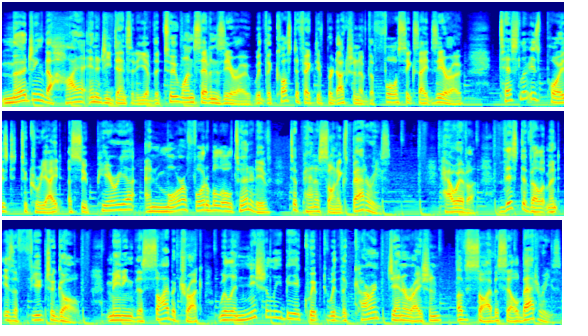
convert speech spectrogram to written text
Merging the higher energy density of the 2170 with the cost-effective production of the 4680, Tesla is poised to create a superior and more affordable alternative to Panasonic's batteries. However, this development is a future goal, meaning the Cybertruck will initially be equipped with the current generation of Cybercell batteries.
